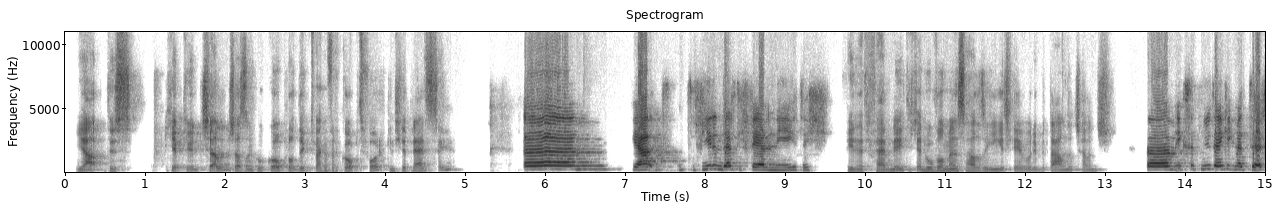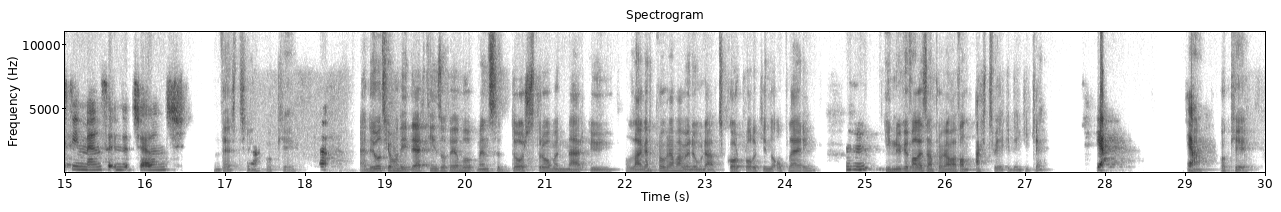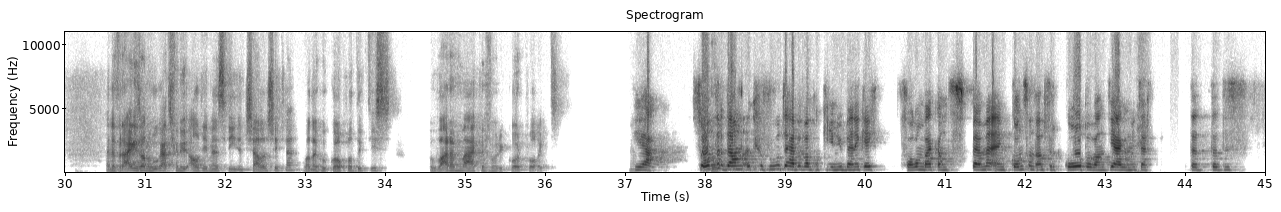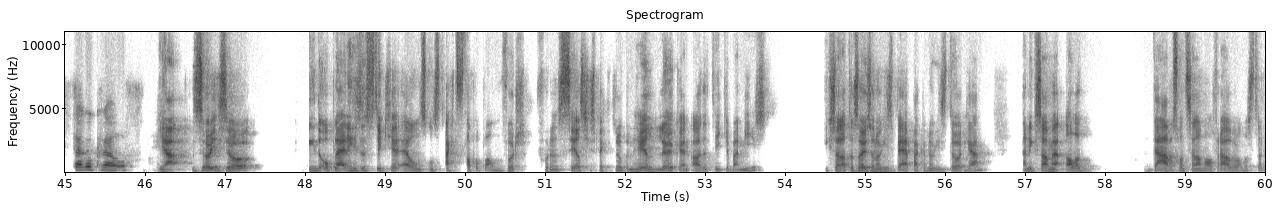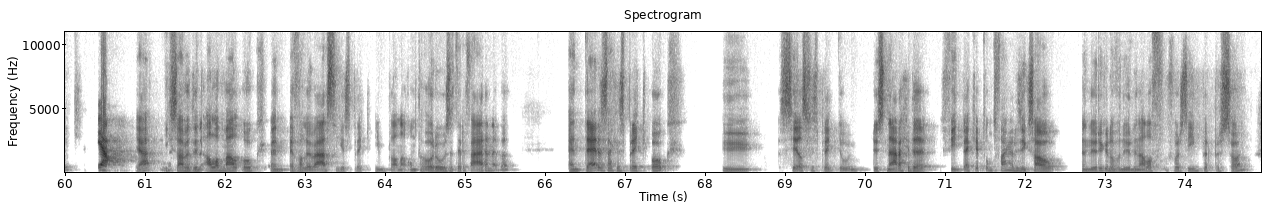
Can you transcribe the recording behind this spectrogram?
Ja, dus je hebt je challenge, dat is een goedkoop product wat je verkoopt voor. Kun je de prijs zeggen? Ehm, ja, 34,95. 34,95. En hoeveel mensen hadden zich ingeschreven voor die betalende challenge? Ehm, ik zit nu denk ik met 13 mensen in de challenge. 13, oké. Ja. En nu wil je van die 13 zoveel mogelijk mensen doorstromen naar je langer programma. We noemen dat het core product in de opleiding. Mhm. In uw geval is dat een programma van acht weken, denk ik, hè? Ja. Ja, oké. En de vraag is dan, hoe gaat je nu al die mensen die in de challenge zitten, wat een goedkoop product is, warm maken voor je core product? Ja, zonder dan het gevoel te hebben van oké, nu ben ik echt vol bak aan het spammen en constant aan het verkopen. Want ja, je moet daar, dat, dat is toch ook wel. Ja, sowieso. In de opleiding is een stukje, hè, ons, ons acht-stappenplan, voor, voor een salesgesprek te doen op een heel leuke en authentieke manier. Ik zou dat er sowieso nog eens bijpakken, nog eens doorgaan. En ik zou met alle dames, want het zijn allemaal vrouwen, veronderstel ik, ja, ja, ik zou met hun allemaal ook een evaluatiegesprek inplannen om te horen hoe ze het ervaren hebben. En tijdens dat gesprek ook je salesgesprek doen. Dus nadat je de feedback hebt ontvangen, dus ik zou een uur of een uur en een half voorzien per persoon.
